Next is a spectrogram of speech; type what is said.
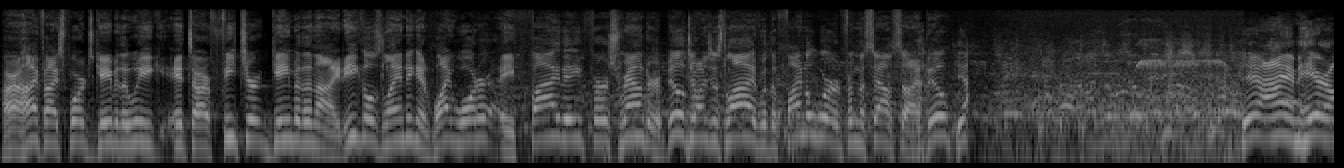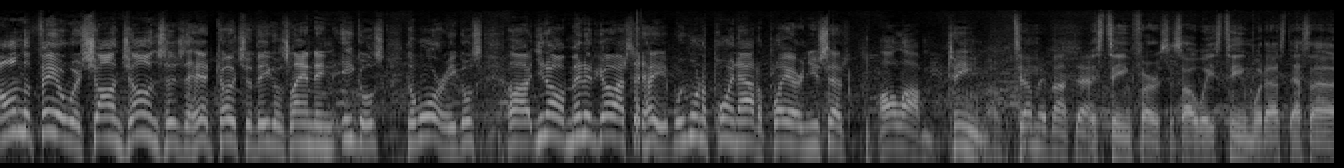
our High Five Sports Game of the Week. It's our feature game of the night. Eagles Landing at Whitewater, a 5A first rounder. Bill joins us live with the final word from the South Side. Bill? Yeah. Yeah, I am here on the field with Sean Jones, who's the head coach of Eagles Landing Eagles, the War Eagles. Uh, you know, a minute ago I said, hey, we want to point out a player, and you said all of them, team. Oh, team. Tell me about that. It's team first. It's always team with us. That's uh,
